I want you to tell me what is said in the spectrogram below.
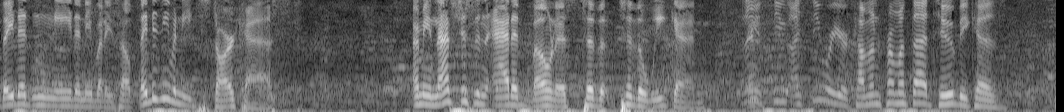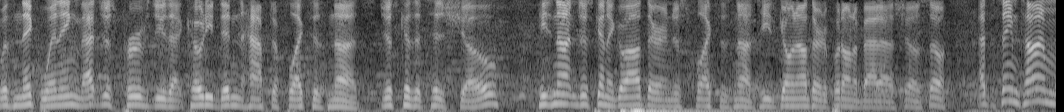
They didn't need anybody's help. They didn't even need Starcast. I mean, that's just an added bonus to the to the weekend. And I see I see where you're coming from with that too because with Nick winning, that just proves to you that Cody didn't have to flex his nuts just because it's his show. He's not just going to go out there and just flex his nuts. He's going out there to put on a badass show. So at the same time,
